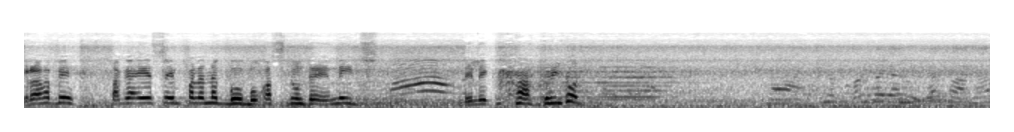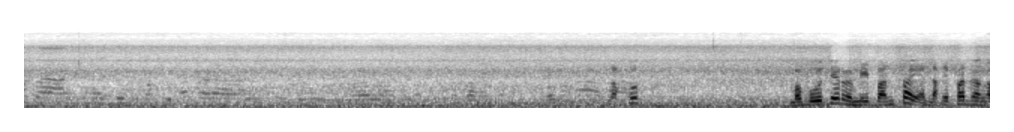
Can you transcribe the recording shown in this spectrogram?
Grabe, taga SM pala nagbubukas ng drainage. Wow! Delikado yun. Naku. Mabuti rin, may bantay. Ang laki pa ng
